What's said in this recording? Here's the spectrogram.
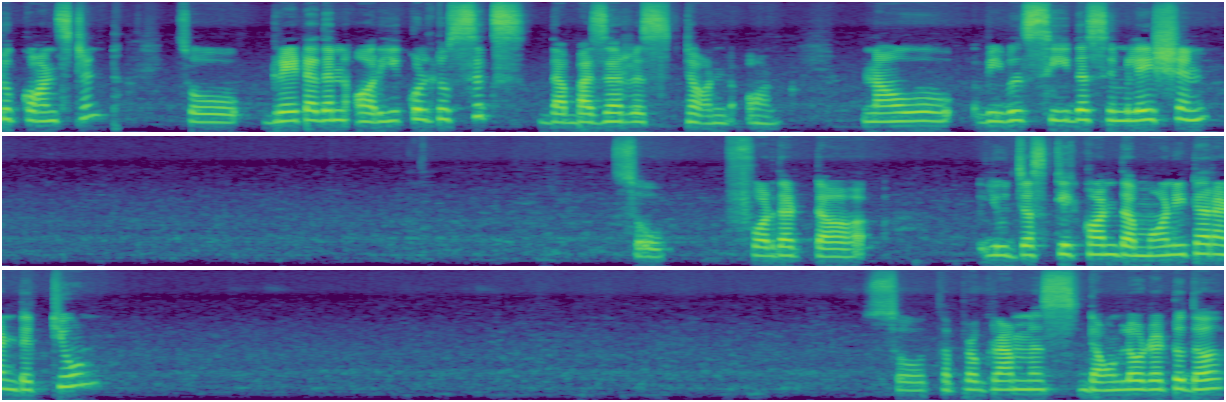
to constant. So greater than or equal to 6 the buzzer is turned on. Now we will see the simulation. So for that uh, you just click on the monitor and the tune so the program is downloaded to the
